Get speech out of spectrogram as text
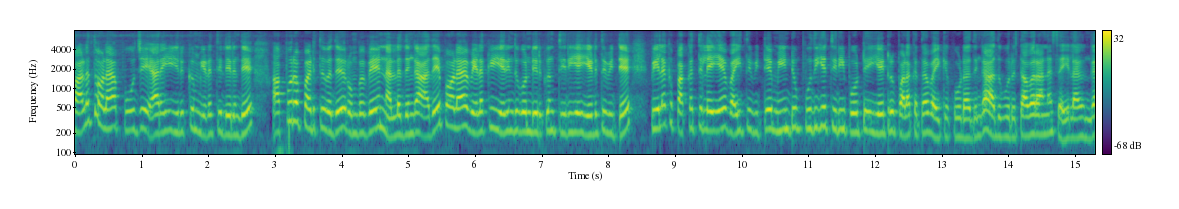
பழத்தோலை பூஜை அறை இருக்கும் இடத்திலிருந்து அப்புறப்படுத்துவது ரொம்பவே நல்லதுங்க. அதே போல் விளக்கு எரிந்து கொண்டிருக்கும் திரியை எடுத்துவிட்டு விளக்கு பக்கத்திலேயே வைத்துவிட்டு மீண்டும் புதிய திரி போட்டு ஏற்று பழக்கத்தை வைக்கக்கூடாதுங்க அது ஒரு தவறான செயலாகுங்க.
